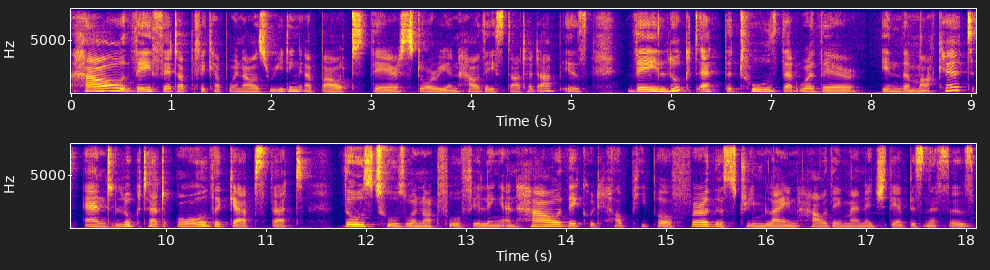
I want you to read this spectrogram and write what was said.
how they set up ClickUp when I was reading about their story and how they started up is they looked at the tools that were there in the market and looked at all the gaps that those tools were not fulfilling and how they could help people further streamline how they manage their businesses.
